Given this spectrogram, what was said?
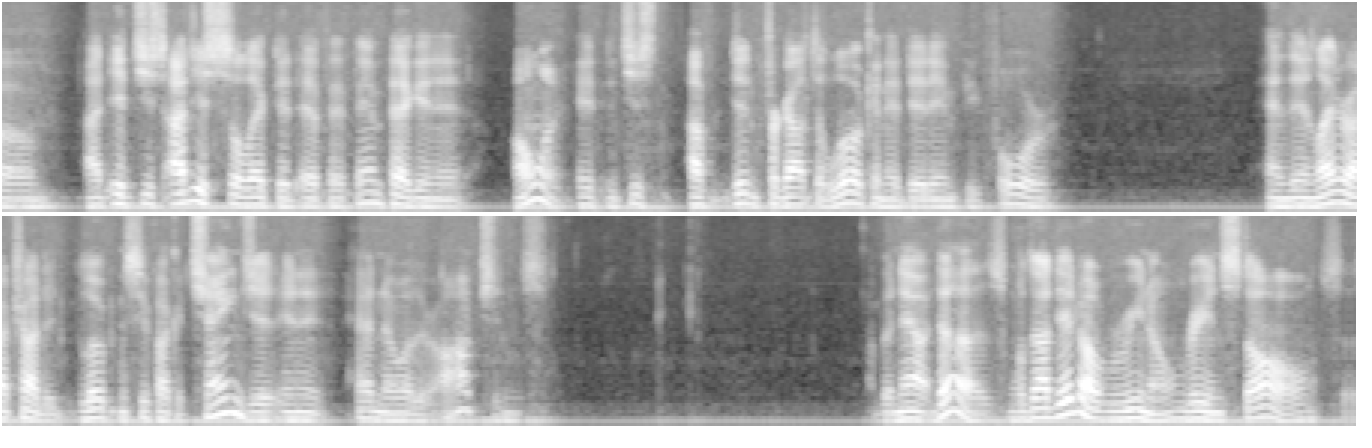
um, I, it just I just selected FFmpeg and it only it, it just I didn't forgot to look and it did MP4. And then later I tried to look and see if I could change it, and it had no other options. But now it does. Well, I did, you know, reinstall. So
